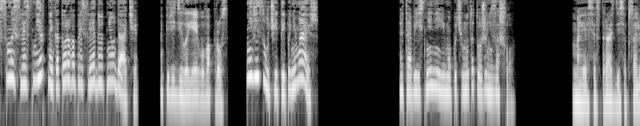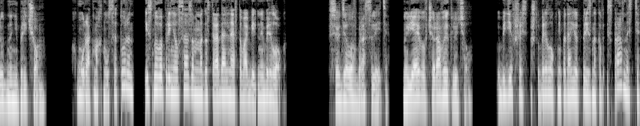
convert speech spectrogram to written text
«В смысле смертный, которого преследуют неудачи?» — опередила я его вопрос. «Невезучий ты, понимаешь?» Это объяснение ему почему-то тоже не зашло. «Моя сестра здесь абсолютно ни при чем», — хмуро отмахнулся Торрен и снова принялся за многострадальный автомобильный брелок. «Все дело в браслете, но я его вчера выключил». Убедившись, что брелок не подает признаков исправности,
